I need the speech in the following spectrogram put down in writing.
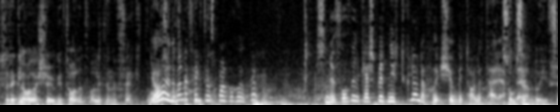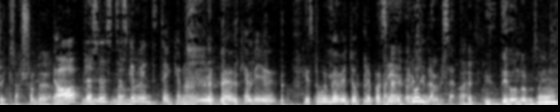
Så det glada 20-talet var en liten effekt av Ja, det var en effekt av spanska sjukan. Så nu får vi kanske bli ett nytt glada 20-talet här efter. Som sen då i och för sig kraschade. Ja, Men- precis. det men, ska vi eh, inte tänka nu. Det kan vi ju, historien behöver inte upprepa sig nej, 100 procent. Nej, inte 100 procent. Mm.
